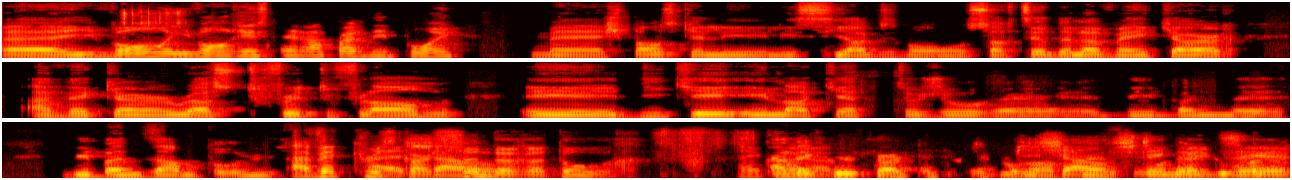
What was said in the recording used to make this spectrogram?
Euh, ils, vont, ils vont réussir à faire des points, mais je pense que les, les Seahawks vont sortir de là vainqueurs avec un Russ tout feu tout flamme et DK et Lockett toujours euh, des bonnes euh, des bonnes armes pour lui. Avec Chris euh, Carson Charles. de retour. Incroyable. Avec Chris Carson de retour. Charles, je t'écoute dire,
